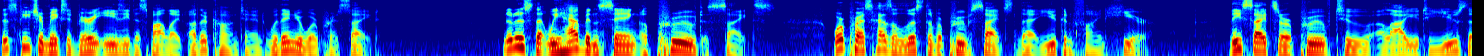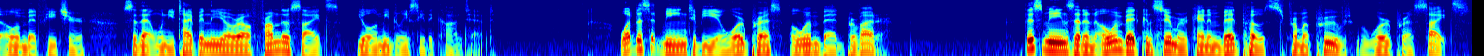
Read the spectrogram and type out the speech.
This feature makes it very easy to spotlight other content within your WordPress site. Notice that we have been saying approved sites. WordPress has a list of approved sites that you can find here. These sites are approved to allow you to use the OEmbed feature so that when you type in the URL from those sites, you'll immediately see the content. What does it mean to be a WordPress OEmbed provider? This means that an OEmbed consumer can embed posts from approved WordPress sites.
